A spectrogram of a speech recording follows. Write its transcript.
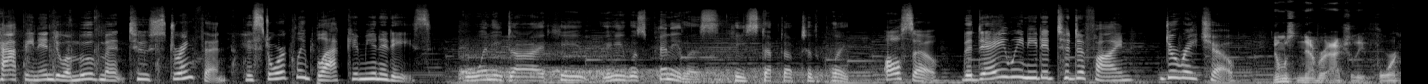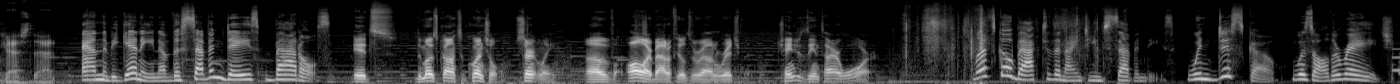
tapping into a movement to strengthen historically black communities. When he died, he, he was penniless. He stepped up to the plate. Also, the day we needed to define derecho. You almost never actually forecast that. And the beginning of the Seven Days Battles. It's the most consequential, certainly, of all our battlefields around Richmond. Changes the entire war. Let's go back to the 1970s, when disco was all the rage.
